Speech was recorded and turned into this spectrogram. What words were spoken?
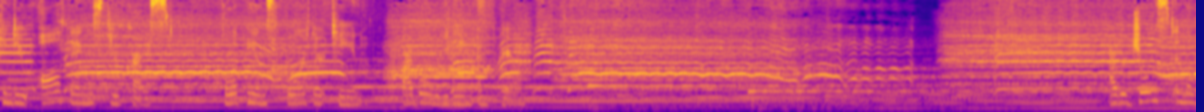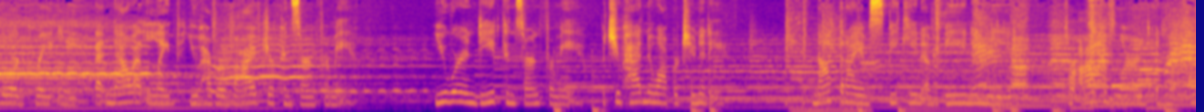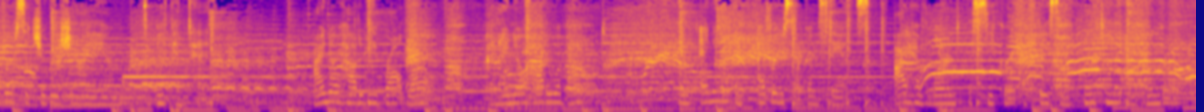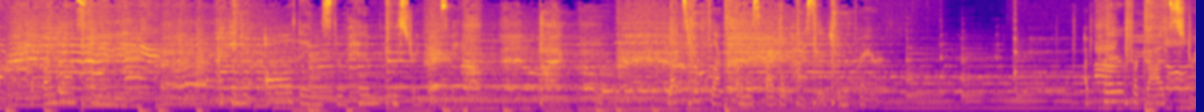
can do all things through Christ. Philippians 4:13. Bible reading and prayer. I rejoiced in the Lord greatly that now at length you have revived your concern for me. You were indeed concerned for me, but you had no opportunity. Not that I am speaking of being in need, for I have situation I am to be content. I know how to be brought low, and I know how to abound. In any and every circumstance, I have learned the secret of facing plenty and hunger, abundance and need. I can do all things through Him who strengthens me. Let's reflect on this Bible passage in prayer. A prayer for God's strength.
